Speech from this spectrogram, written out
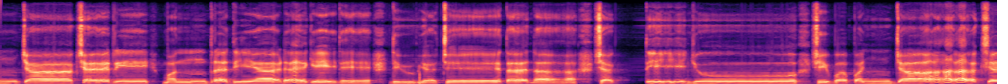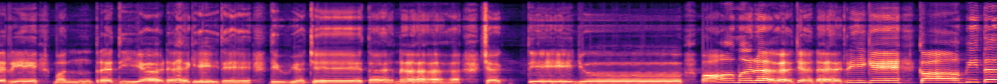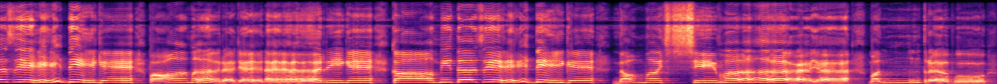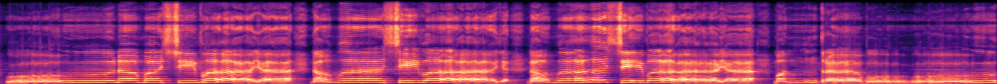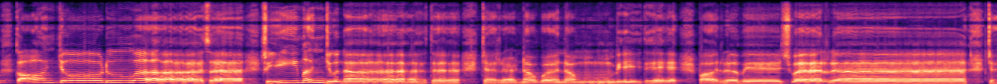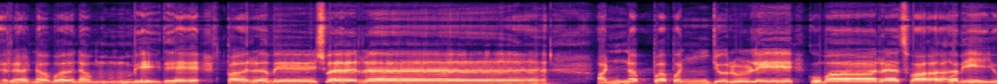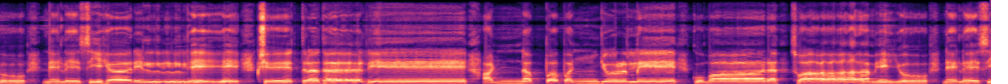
ಮಂತ್ರದಿಯಡಗಿದೆ ದಿವ್ಯಚೇತನ ಶಕ್ತಿಯು ಶಿವಪಂಚಾಕ್ಷರಿ ಮಂತ್ರದಿಯಡಗಿದೆ ದಿವ್ಯಚೇತನ ಶಕ್ತಿ ತಿಯು ಪಾಮರ ಜನರಿಗೆ ಕಾಮಿತ ಸಿದ್ಧಿಗೆ ಪಾಮರ ಜನರಿಗೆ ಕಾಮಿತ ಸಿದ್ಧಿಗೆ ನಮ ಶಿವಾಯ ಮಂತ್ರವು ಓ नमः शिवाय नमः शिवाय नमः शिवय मन्त्रभु श्रीमञ्जुनाथ चरणवनं विदे परमेश्वर। ಪರಮೇಶ್ವರ ಚರಣವನಂಬಿದೆ ಪರಮೇಶ್ವರ ಅಣ್ಣಪ್ಪ ಪಂಜುರುಳೆ ಕುಮಾರಸ್ವಾಮಿಯು ನೆಲೆಸಿಹರಿಲ್ಲೇ ಕ್ಷೇತ್ರದಲ್ಲಿ ಅಣ್ಣಪ್ಪ ಪಂಜುರ್ಲೆ ಕುಮಾರ ಸ್ವಾಮಿಯು ನೆಲೆಸಿಹರಿಲ್ಲೇ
